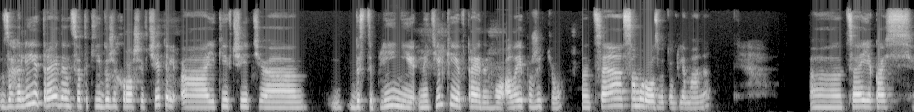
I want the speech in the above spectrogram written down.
взагалі, трейдинг це такий дуже хороший вчитель, е, який вчить е, дисципліні не тільки в трейдингу, але й по життю. Це саморозвиток для мене. Е, це якась,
